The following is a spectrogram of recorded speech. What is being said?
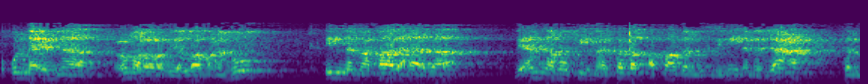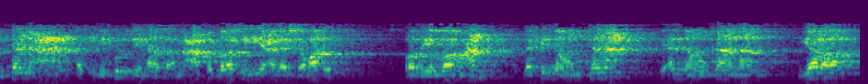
وقلنا إن عمر رضي الله عنه إنما قال هذا لأنه فيما سبق أصاب المسلمين مجاعة فامتنع عن أكل كل هذا مع قدرته على شرائه رضي الله عنه لكنه امتنع لأنه كان يرى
